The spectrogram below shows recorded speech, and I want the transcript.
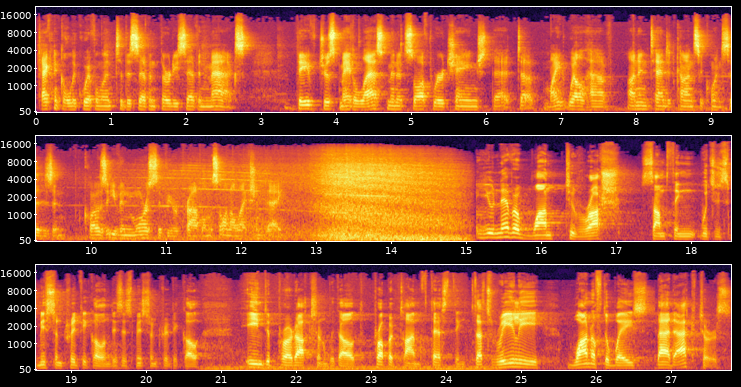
technical equivalent to the 737 MAX. They've just made a last minute software change that uh, might well have unintended consequences and cause even more severe problems on election day. You never want to rush something which is mission critical, and this is mission critical, into production without proper time of testing. That's really one of the ways bad actors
